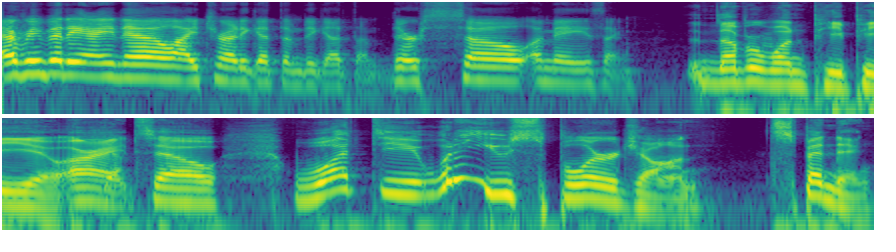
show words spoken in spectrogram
everybody I know, I try to get them to get them. They're so amazing. Number one PPU. All right. So what do you what do you splurge on? Spending.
